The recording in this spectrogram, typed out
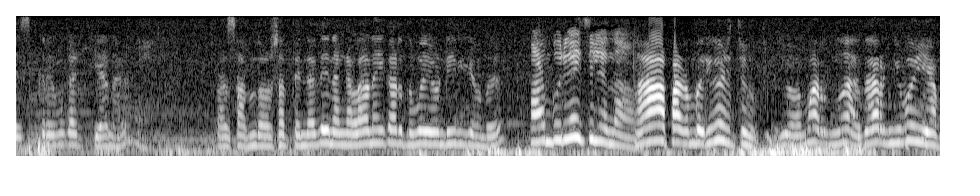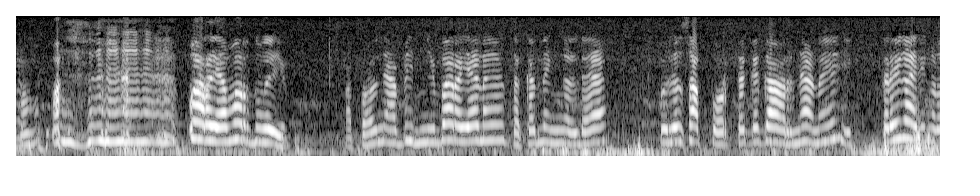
ഐസ്ക്രീം കട്ടിയാണ്. സന്തോഷത്തിന്റെ ദിനങ്ങളാണ് ഈ കടന്നു പോയോണ്ടിരിക്കുന്നത് പഴംപൂരി കഴിച്ചില്ലെന്നാ? ആ പഴംപൊരി കഴിച്ചു. അയ്യോ മറന്നു. അത് ഇറങ്ങി പോയി അപ്പം പറയാൻ മറന്നുപോയി. അപ്പൊ ഞാൻ പിന്നെയും പറയാണ് ഇതൊക്കെ നിങ്ങളുടെ ഒരു സപ്പോർട്ടൊക്കെ കാരണമാണ് ഇത്രയും കാര്യങ്ങൾ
